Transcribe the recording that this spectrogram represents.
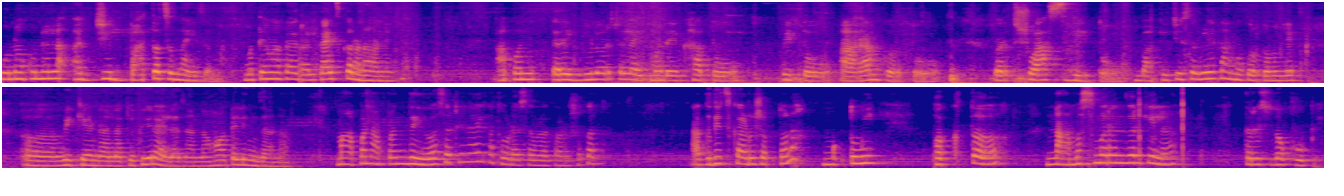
कुणाकुणाला अजिबातच नाही जमत. मग तेव्हा काय करायला काहीच करणार नाही. आपण रेग्युलरच्या लाईफमध्ये खातो पितो आराम करतो परत श्वास घेतो बाकीची सगळी कामं करतो. म्हणजे विकेंडला की फिरायला जाणं हॉटेलिंग जाणं. मग आपण आपण देवासाठी नाही का थोडासा वेळ काढू शकत? अगदीच काढू शकतो ना? मग तुम्ही फक्त नामस्मरण जर केलं ना तरीसुद्धा खूप आहे.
